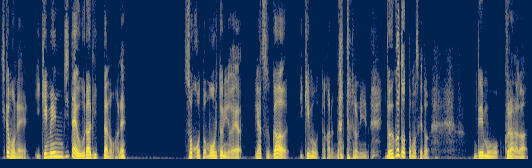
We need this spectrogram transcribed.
しかもね、イケメン自体を裏切ったのはね、そこともう一人のややつがイケメンを撃ったからなったのに、どういうことって思うんですけど、でも、クララが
